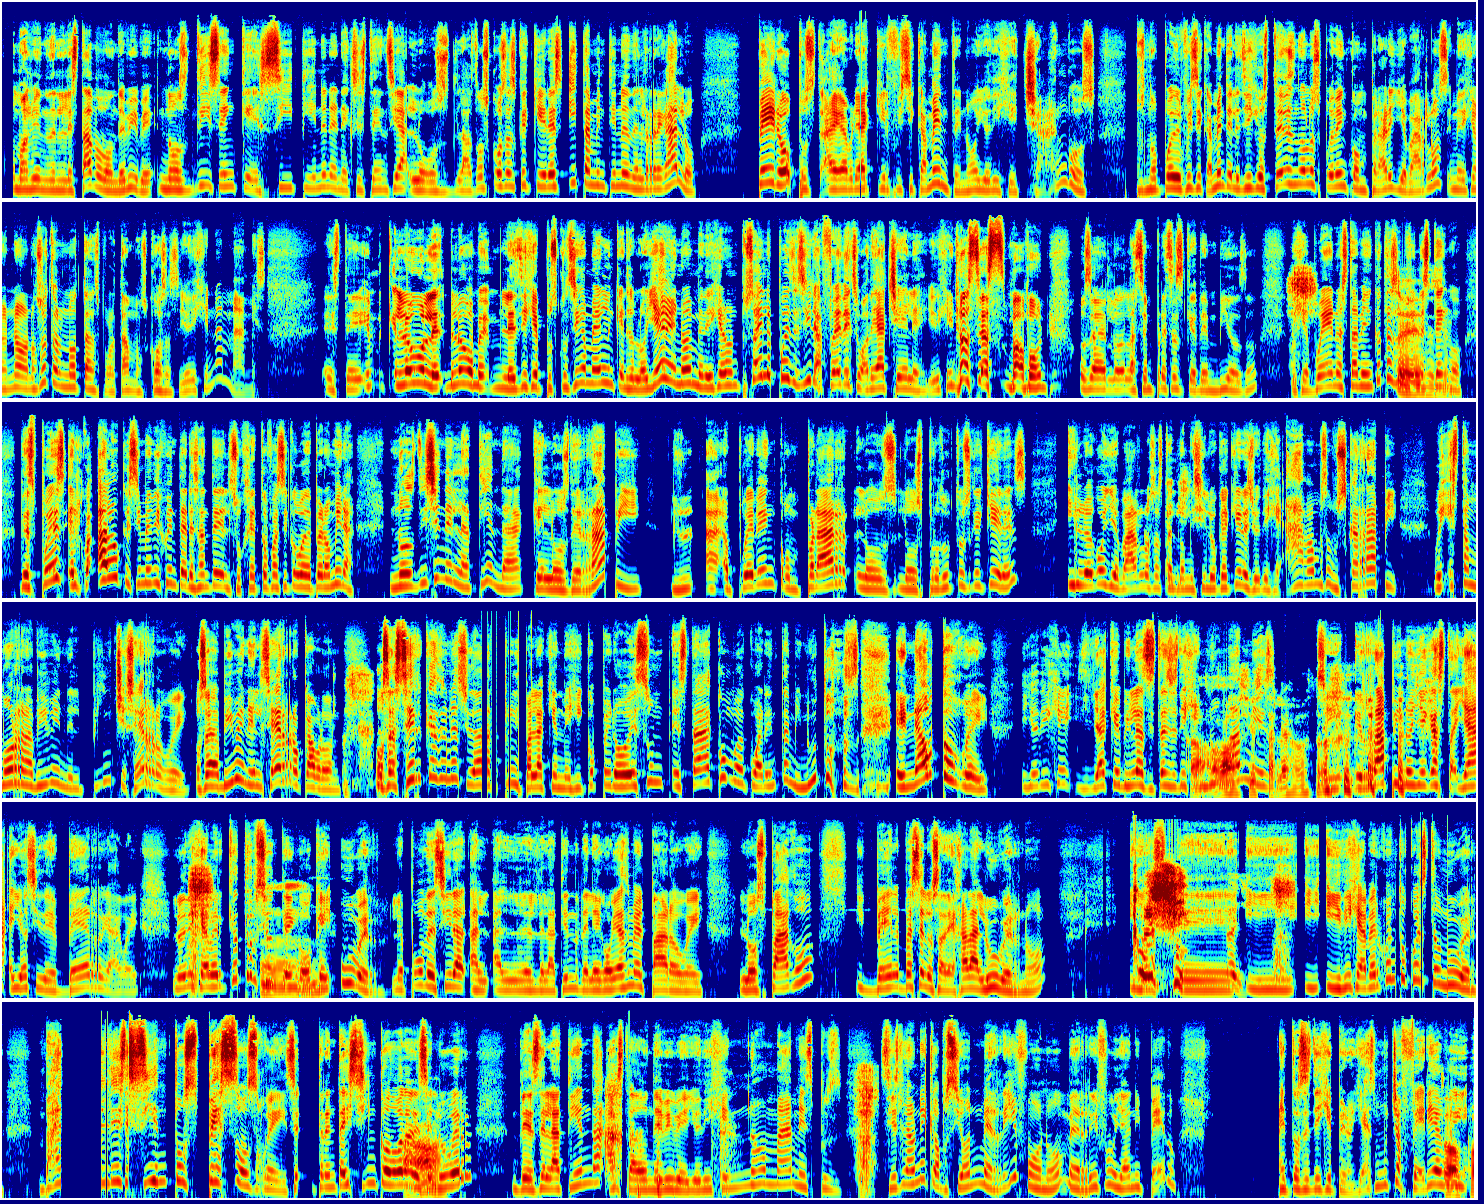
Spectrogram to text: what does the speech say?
o más bien en el estado donde vive, nos dicen que sí tienen en existencia los, las dos cosas que quieres y también tienen el regalo. Pero pues ahí habría que ir físicamente, ¿no? Yo dije, changos, pues no puedo ir físicamente. Les dije, ¿ustedes no los pueden comprar y llevarlos? Y me dijeron, no, nosotros no transportamos cosas. Y yo dije, no mames. Este, luego, luego les dije, pues consígame alguien que lo lleve, ¿no? Y me dijeron, pues ahí le puedes decir a FedEx o a DHL. Yo dije, no seas mamón. O sea, las empresas que de envíos, ¿no? dije, bueno, está bien, ¿qué otras opciones tengo? Después, el, algo que sí me dijo interesante el sujeto fue así como de, pero mira, nos dicen en la tienda que los de Rappi pueden comprar los, los productos que quieres y luego llevarlos hasta el domicilio que quieres. Yo dije, ah, vamos a buscar Rappi. Güey, esta morra vive en el pinche cerro, güey. O sea, vive en el cerro, cabrón. O sea, cerca de una ciudad principal aquí en México, pero es un, está como a 40 minutos en auto, güey. Y yo dije, ya que vi las distancias, dije, no oh, mames. Sí, está lejos, ¿no? sí, y Rappi no llega hasta allá. Y yo así de verga, güey. Le dije, a ver, ¿qué otra opción tengo? Ok, mm. Uber. Le puedo decir al, al, de la tienda de Lego, y hazme el paro, güey. Los pago y véselos a dejar al Uber, ¿no? Este, y, y, dije, a ver, ¿cuánto cuesta un Uber? Vale 600 pesos, güey. 35 dólares el ah. Uber desde la tienda hasta donde vive. Yo dije, no mames, pues si es la única opción, me rifo, ¿no? Me rifo ya ni pedo. Entonces dije, pero ya es mucha feria, güey.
